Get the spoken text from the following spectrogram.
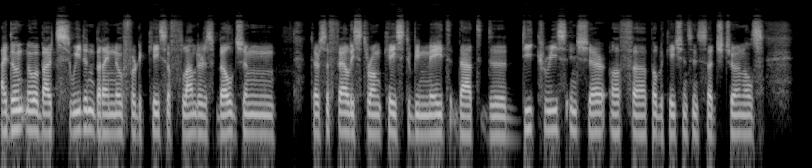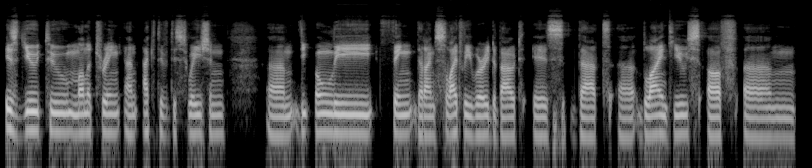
I don't know about Sweden, but I know for the case of Flanders, Belgium, there's a fairly strong case to be made that the decrease in share of uh, publications in such journals is due to monitoring and active dissuasion. Um, the only thing that I'm slightly worried about is that uh, blind use of um,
